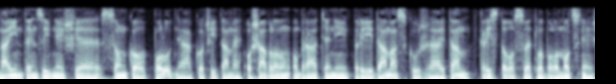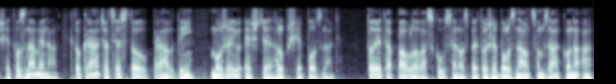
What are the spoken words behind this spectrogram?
najintenzívnejšie slnko poludňa, ako čítame o Šavlovom obrátení pri Damasku, že aj tam Kristovo svetlo bolo mocnejšie. To znamená, kto kráča cestou pravdy, môže ju ešte hĺbšie poznať. To je tá Pavlova skúsenosť, pretože bol znalcom zákona a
